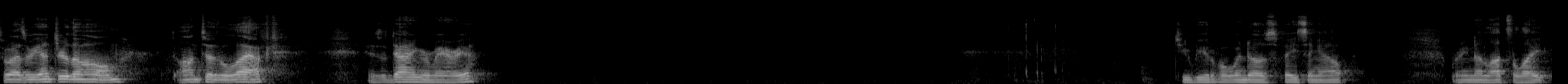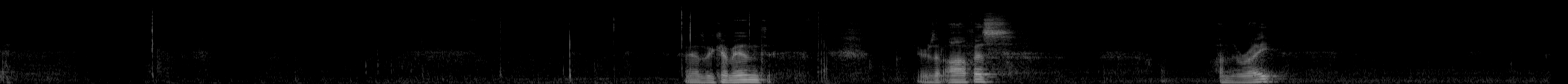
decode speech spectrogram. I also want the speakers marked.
Speaker 1: So as we enter the home, onto the left is a dining room area. Two beautiful windows facing out, bringing in lots of light. As we come in, there's an office on the right.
